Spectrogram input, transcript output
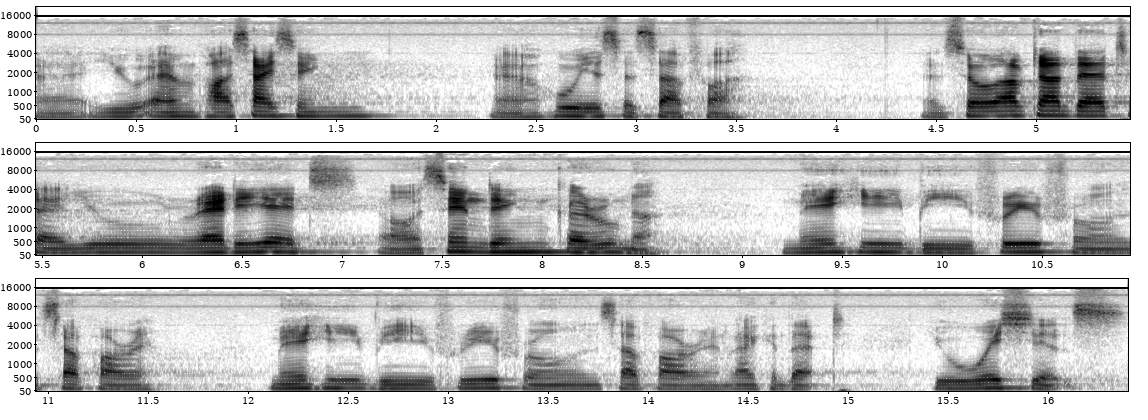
Uh, you emphasizing uh, who is a suffer. so after that, you radiate or sending karuna. May he be free from suffering. May he be free from suffering like that. You wishes.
